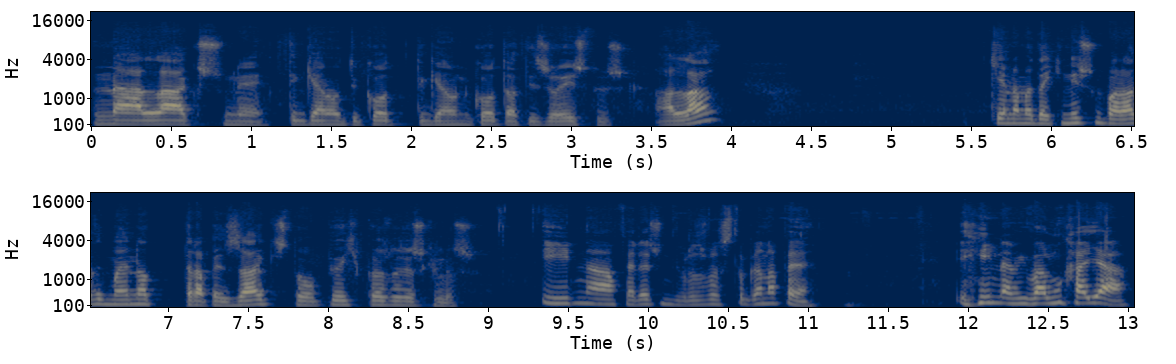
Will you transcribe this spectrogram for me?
να αλλάξουν την κανονικότητα, την κανονικότητα της ζωής τους, αλλά και να μετακινήσουν παράδειγμα ένα τραπεζάκι στο οποίο έχει πρόσβαση ο σκύλος. Ή να αφαιρέσουν την πρόσβαση στον καναπέ. Ή να μην βάλουν χαλιά.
